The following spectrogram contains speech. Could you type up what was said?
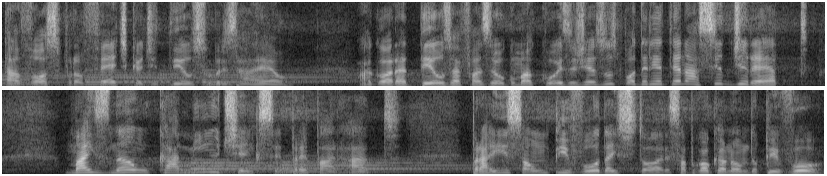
da voz profética de Deus sobre Israel. Agora Deus vai fazer alguma coisa. Jesus poderia ter nascido direto, Mas não, o caminho tinha que ser preparado. Para isso há um pivô da história. Sabe qual que é o nome do pivô?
